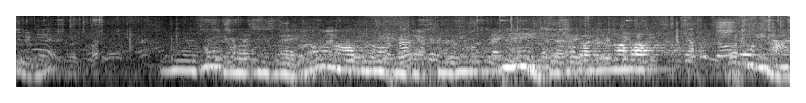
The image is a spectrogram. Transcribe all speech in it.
Er. Forty-nine.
